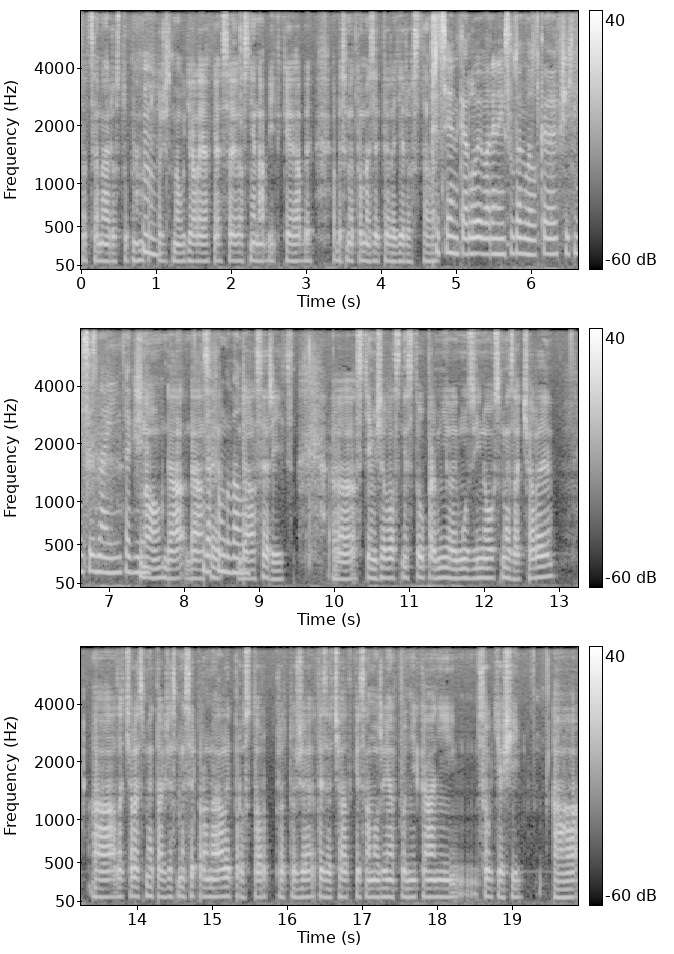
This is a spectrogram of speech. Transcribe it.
ta cena je dostupná, hmm. protože jsme udělali jakési vlastně nabídky, aby, aby jsme to mezi ty lidi dostali. Přeci jen Karlovy Vary nejsou tak velké, všichni se znají, takže no, dá, dá, se, dá se říct. Eh, s tím, že vlastně s tou první limuzínou jsme začali, a začali jsme tak, že jsme si pronájali prostor, protože ty začátky samozřejmě v podnikání jsou těžší. A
